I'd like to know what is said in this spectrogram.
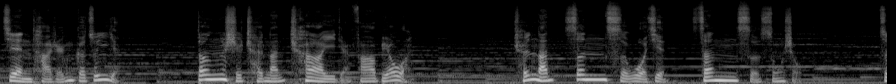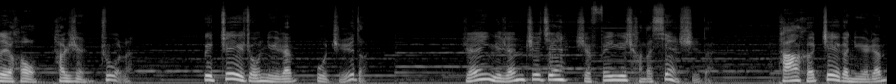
践踏人格尊严。当时陈南差一点发飙啊！陈南三次握剑，三次松手，最后他忍住了，为这种女人不值得。人与人之间是非常的现实的，他和这个女人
